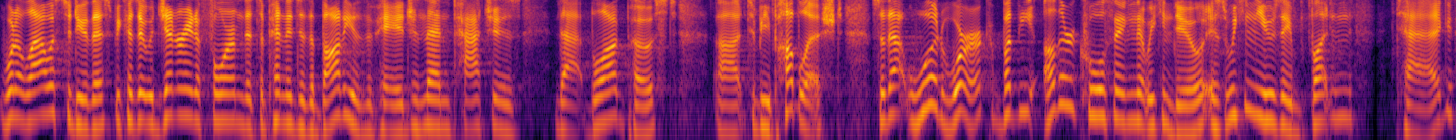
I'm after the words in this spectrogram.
would allow us to do this because it would generate a form that's appended to the body of the page and then patches that blog post uh, to be published. So that would work. But the other cool thing that we can do is we can use a button tag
